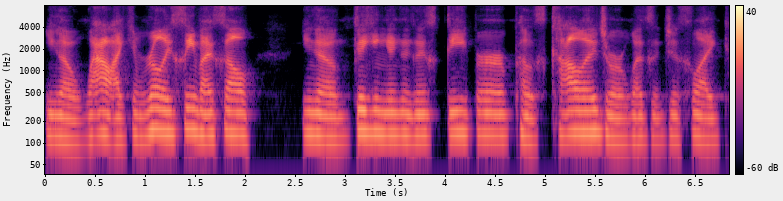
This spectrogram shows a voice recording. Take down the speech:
you know, wow, I can really see myself, you know, digging into this deeper post college, or was it just like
